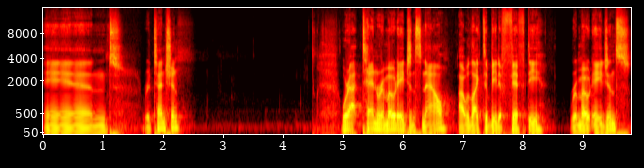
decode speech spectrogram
and retention. We're at 10 remote agents now. I would like to be to 50 remote agents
